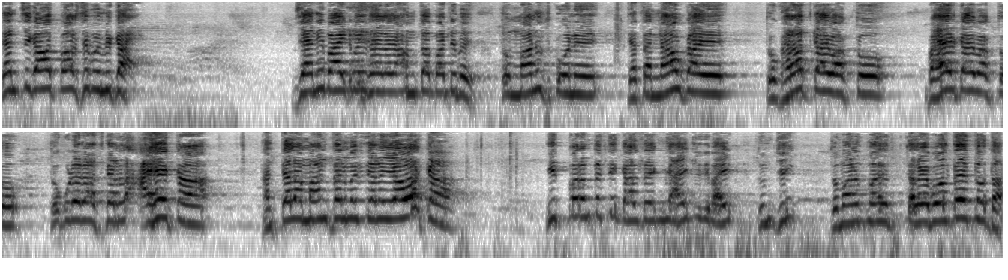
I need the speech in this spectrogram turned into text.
त्यांची गावात पार्श्वभूमी काय? ज्यांनी बाईटमध्ये सांगितलं आमचा पाठिंबा तो माणूस कोण आहे? त्याचं नाव काय आहे? तो घरात काय वागतो? बाहेर काय वागतो? तो कुठं राजकारणाला आहे का? आणि त्याला माणसांमध्ये त्यानं यावा का? इथपर्यंत ते घालतं मी ऐकली ती बाईट. तुमची तो माणूस त्याला काय बोलता येत नव्हता.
